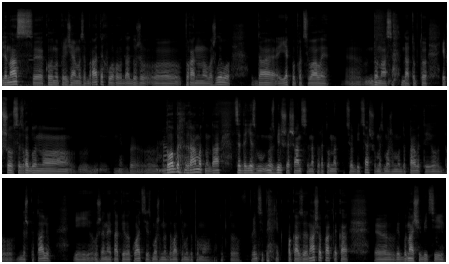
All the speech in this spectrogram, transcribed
Для нас, е, коли ми приїжджаємо забирати хворого, да, дуже е, поранено важливо, да, як попрацювали до нас. Да. Тобто, якщо все зроблено якби, е, добре, грамотно, да, це дає ну, збільшує шанси на порятунок цього бійця, що ми зможемо доправити його до, до шпиталю і вже на етапі евакуації зможемо надавати йому допомогу. Тобто, в принципі, як показує наша практика, е, якби наші бійці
